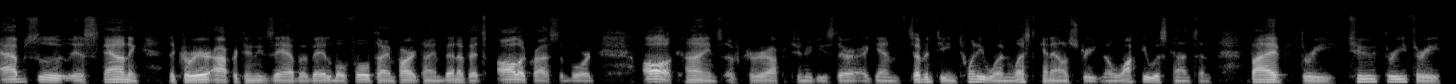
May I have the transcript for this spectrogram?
absolutely astounding the career opportunities they have available full time, part time benefits all across the board, all kinds of career opportunities there. Again, 1721 West Canal Street, Milwaukee, Wisconsin, 53233.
